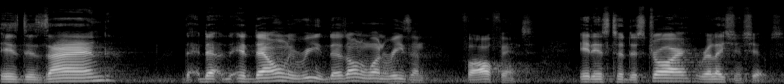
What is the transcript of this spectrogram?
is designed the, only re- there's only one reason for offense it is to destroy relationships.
